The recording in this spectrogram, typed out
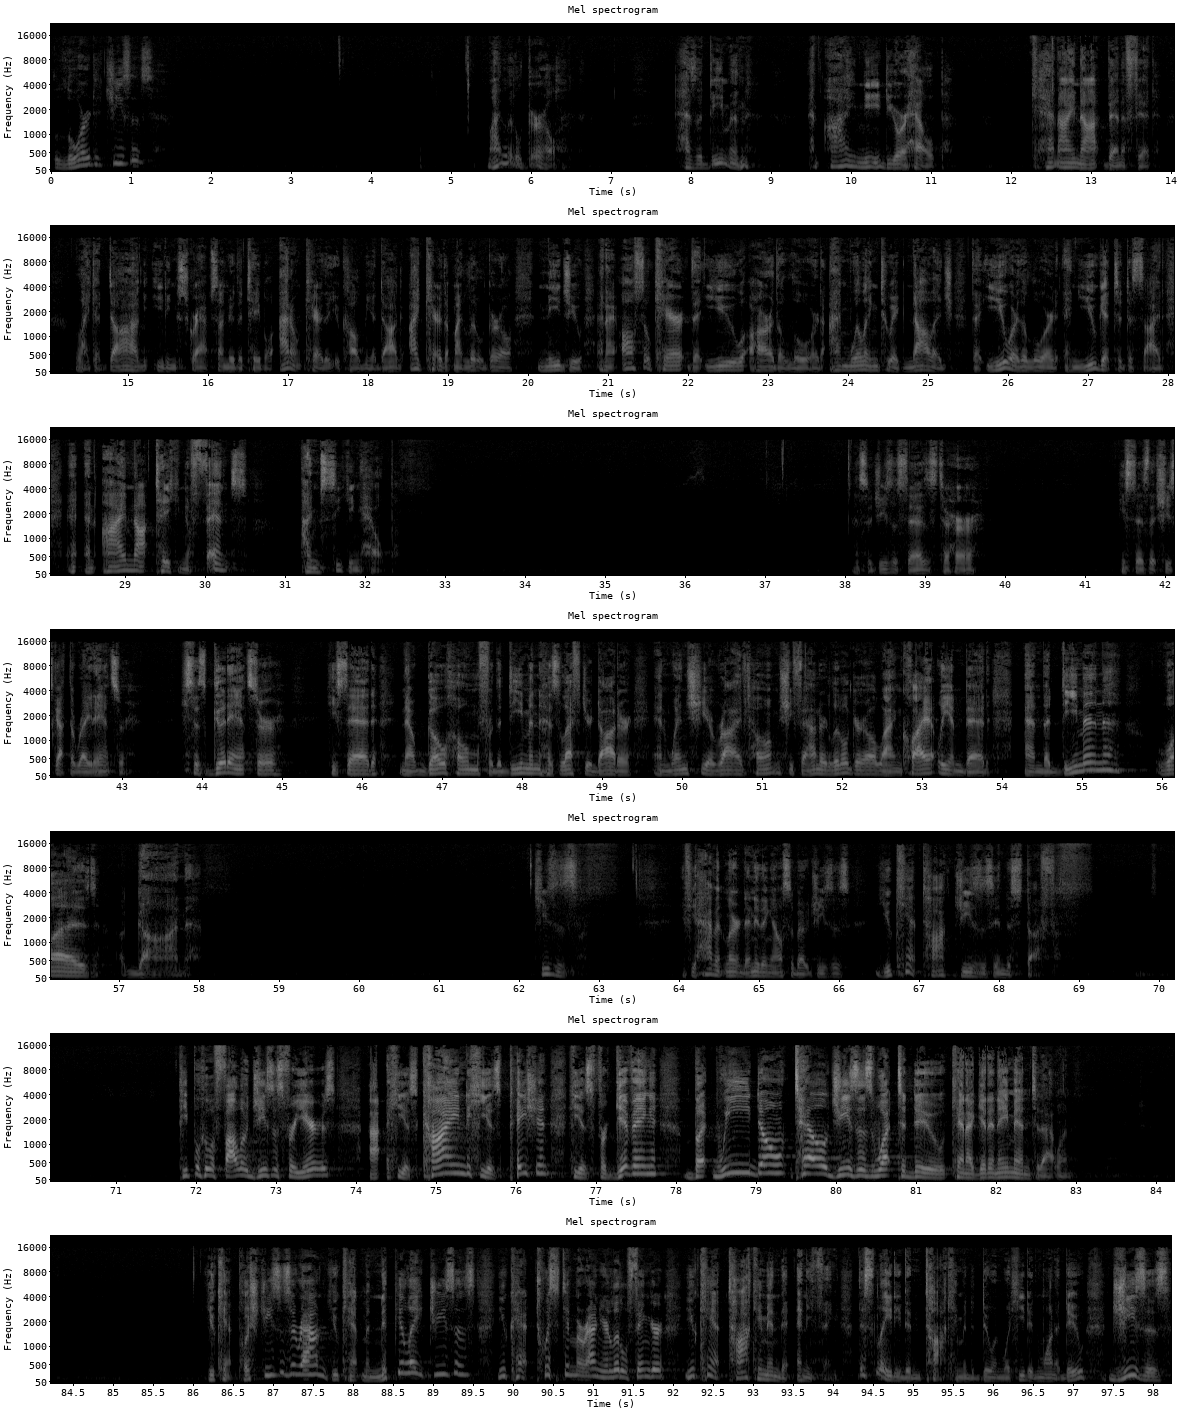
Lord Jesus, my little girl has a demon and I need your help. Can I not benefit like a dog eating scraps under the table. I don't care that you called me a dog. I care that my little girl needs you. And I also care that you are the Lord. I'm willing to acknowledge that you are the Lord and you get to decide. And I'm not taking offense, I'm seeking help. And so Jesus says to her, He says that she's got the right answer. He says, Good answer. He said, Now go home, for the demon has left your daughter. And when she arrived home, she found her little girl lying quietly in bed, and the demon was gone. Jesus, if you haven't learned anything else about Jesus, you can't talk Jesus into stuff. People who have followed Jesus for years, uh, he is kind, he is patient, he is forgiving, but we don't tell Jesus what to do. Can I get an amen to that one? You can't push Jesus around. You can't manipulate Jesus. You can't twist him around your little finger. You can't talk him into anything. This lady didn't talk him into doing what he didn't want to do. Jesus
